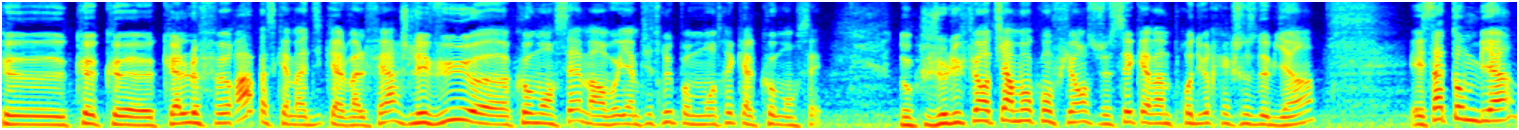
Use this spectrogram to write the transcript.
que, qu'elle le fera parce qu'elle m'a dit qu'elle va le faire. Je l'ai vu euh, commencer, elle m'a envoyé un petit truc pour me montrer qu'elle commençait. Donc je lui fais entièrement confiance, je sais qu'elle va me produire quelque chose de bien. Et ça tombe bien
